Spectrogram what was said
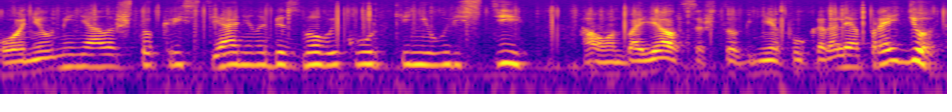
Понял меняло, что крестьянина без новой куртки не увести, а он боялся, что гнев у короля пройдет,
